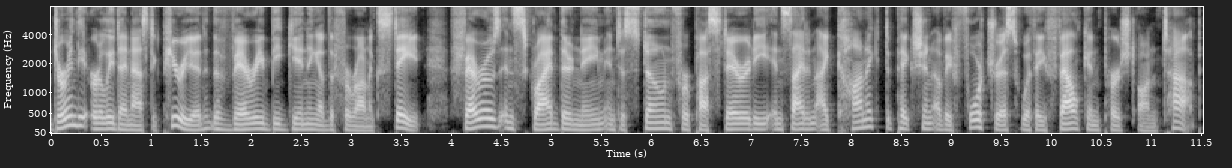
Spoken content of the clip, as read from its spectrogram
During the early dynastic period, the very beginning of the pharaonic state, pharaohs inscribed their name into stone for posterity inside an iconic depiction of a fortress with a falcon perched on top.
